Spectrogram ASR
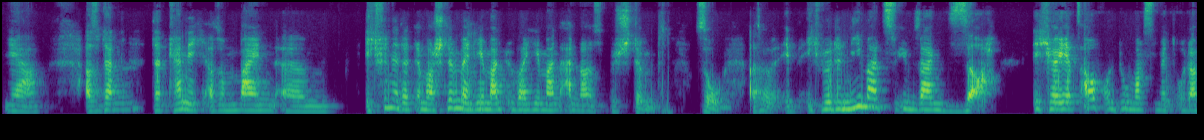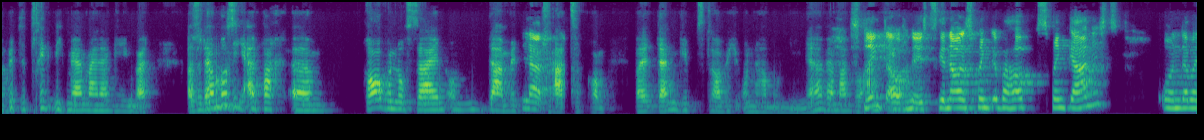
Ja, also dann, dann kann ich, also mein, ähm, ich finde das immer schlimm, wenn jemand über jemand anderes bestimmt. So, also ich würde niemals zu ihm sagen, so, ich höre jetzt auf und du machst mit oder bitte trink nicht mehr in meiner Gegenwart. Also da muss ich einfach ähm, Frau genug sein, um damit ja. klarzukommen. Weil dann gibt es, glaube ich, Unharmonie. Ne? Wenn man so es bringt auch nichts, genau, es bringt überhaupt, es bringt gar nichts. Und aber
